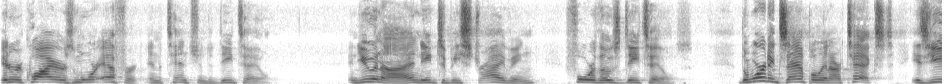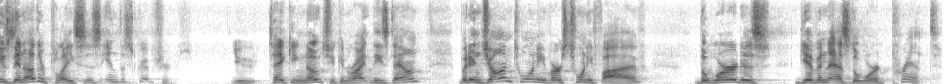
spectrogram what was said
It requires more effort and attention to detail. And you and I need to be striving for those details. The word example in our text is used in other places in the scriptures. You taking notes, you can write these down. But in John 20, verse 25, the word is given as the word print,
